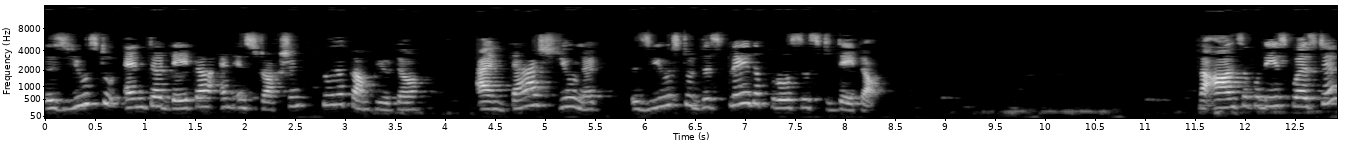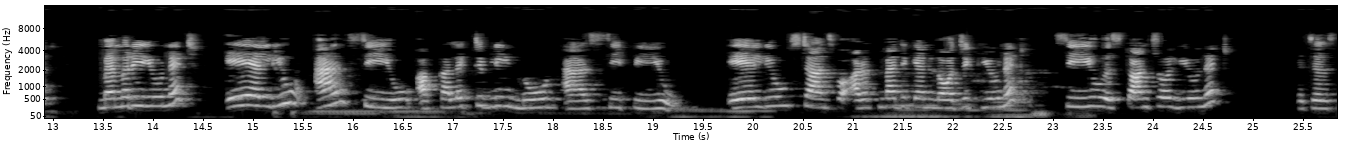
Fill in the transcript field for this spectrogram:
is used to enter data and instruction to the computer and Dash unit is used to display the processed data. The answer for these questions, memory unit, ALU and CU are collectively known as CPU. ALU stands for arithmetic and logic unit. CU is control unit which is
